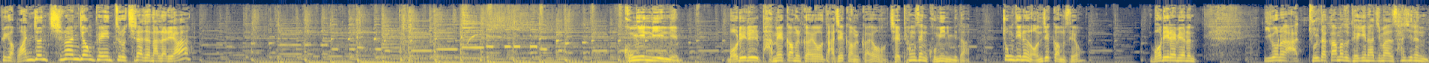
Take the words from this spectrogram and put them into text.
그러니까 완전 친환경 페인트로 칠하자 날라리야. 0121님, 머리를 밤에 감을까요? 낮에 감을까요? 제 평생 고민입니다. 쫑디는 언제 감으세요? 머리라면은, 이거는 아, 둘 다 감아도 되긴 하지만 사실은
